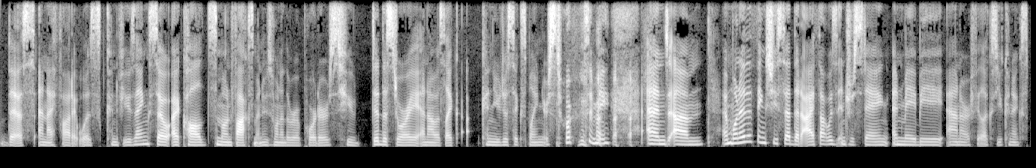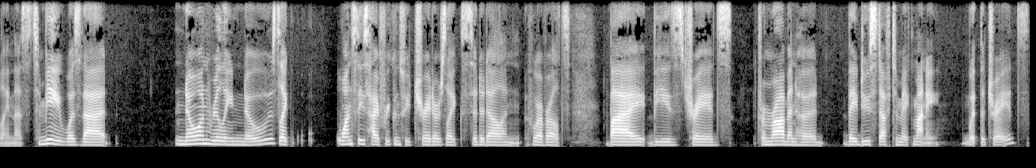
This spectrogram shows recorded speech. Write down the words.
this and I thought it was confusing. So I called Simone Foxman, who's one of the reporters who did the story, and I was like, "Can you just explain your story to me?" and um, and one of the things she said that I thought was interesting, and maybe Anna or Felix, you can explain this to me, was that no one really knows. Like once these high frequency traders like Citadel and whoever else buy these trades from Robinhood, they do stuff to make money with the trades,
